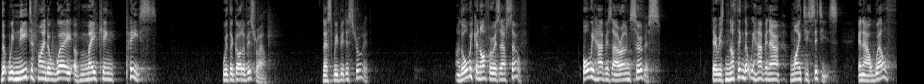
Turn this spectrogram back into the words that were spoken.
that we need to find a way of making peace with the God of Israel, lest we be destroyed. And all we can offer is ourselves. All we have is our own service. There is nothing that we have in our mighty cities, in our wealth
